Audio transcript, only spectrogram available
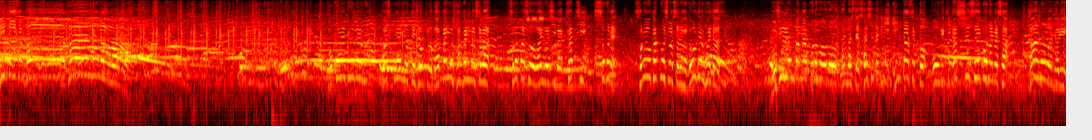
ンターセプトターンオーバーここでゴールデンパスプレーによって状況打開を図りましたがそのパスをワイドレシーバーキャッチそこでそれを確保しましたのがゴールデンファイターズ。54番がこのボールを取りまして最終的にインターセプト攻撃ダッシュ成功になりました。ターンオーバーにより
